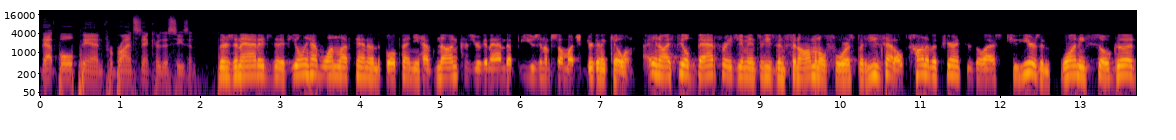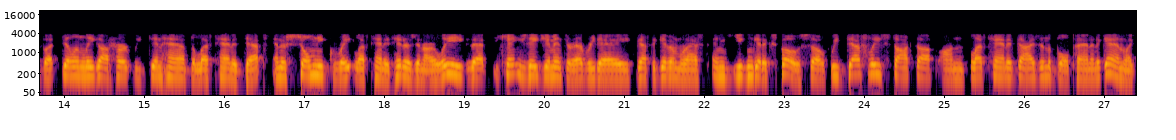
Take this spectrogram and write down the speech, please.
that bullpen for Brian Snitker this season. There's an adage that if you only have one left-hander in the bullpen, you have none because you're going to end up using him so much you're going to kill him. You know, I feel bad for AJ Minter. He's been phenomenal for us, but he's had a ton of appearances the last two years. And one, he's so good, but Dylan Lee got hurt. We didn't have the left-handed depth, and there's so many great left-handed hitters in our league that you can't use AJ Minter every day. You have to give him rest, and you can get exposed. So we definitely stocked up on left-handed guys in the bullpen. And again, like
